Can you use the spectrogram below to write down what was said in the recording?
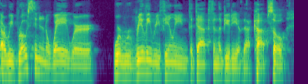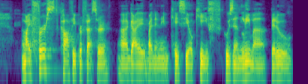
Are we roasting in a way where we're really revealing the depth and the beauty of that cup? So, my first coffee professor, a guy by the name Casey O'Keefe, who's in Lima, Peru,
